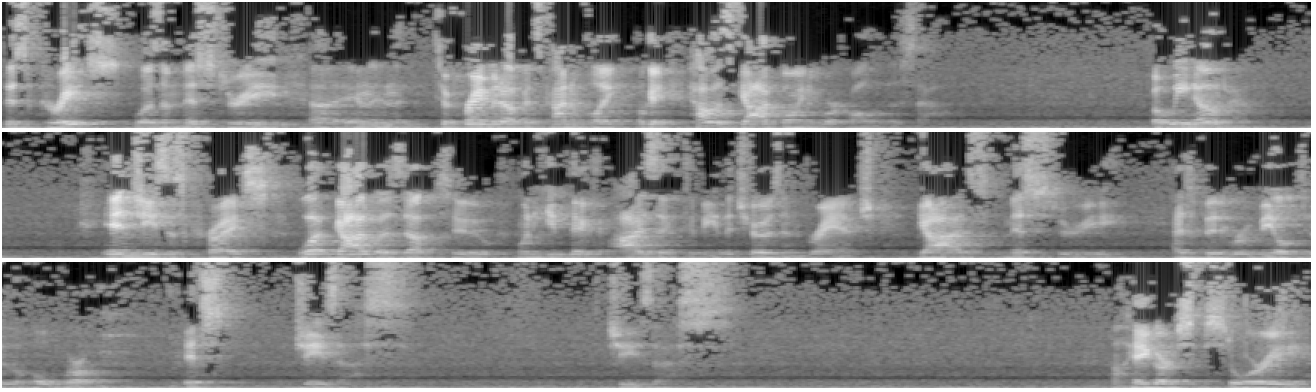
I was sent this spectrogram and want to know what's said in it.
this grace was a mystery. Uh, and, and to frame it up, it's kind of like, okay, how is God going to work all of this out? But we know now in Jesus Christ, what God was up to when he picked Isaac to be the chosen branch, God's mystery has been revealed to the whole world. It's Jesus. Jesus. Now, Hagar's story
